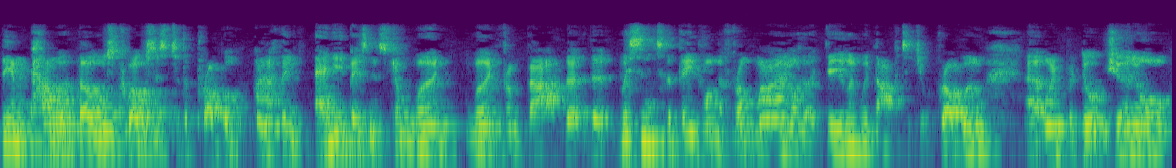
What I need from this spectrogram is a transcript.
they empower those closest to the problem. And I think any business can learn, learn from that, that, that listen to the people on the front line or that are dealing with that particular problem uh, or in production or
